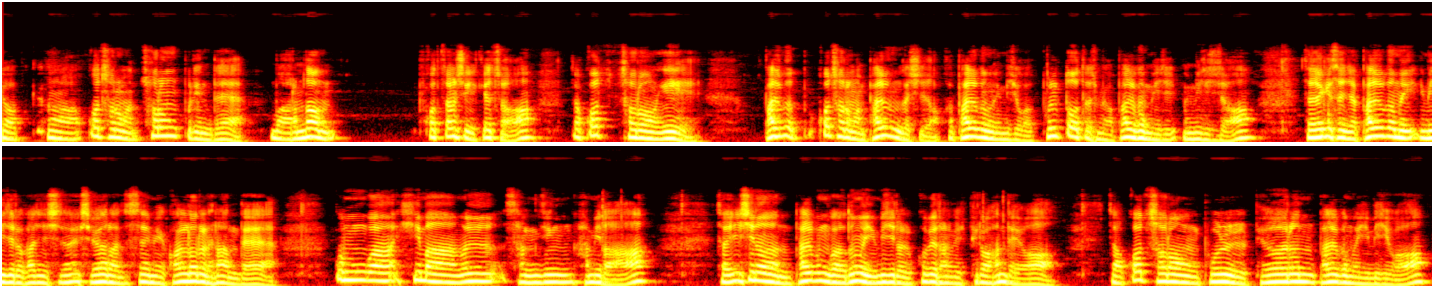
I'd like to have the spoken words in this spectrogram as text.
요, 어, 꽃초롱은 초롱불인데 뭐 아름다운 꽃장식이 있겠죠. 자, 꽃초롱이 밝은 꽃초롱은 밝은 것이죠. 그 밝은 이미지고 불도 어떻습니까? 밝은 이미지, 이미지죠. 자, 여기서 이제 밝음의 이미지를 가진 시연한 쌤이 관로를 해놨는데 꿈과 희망을 상징합니다. 자, 이 시는 밝음과 어둠의 이미지를 구별하는 것이 필요한데요. 자, 꽃초롱, 불, 별은 밝음의 이미지고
